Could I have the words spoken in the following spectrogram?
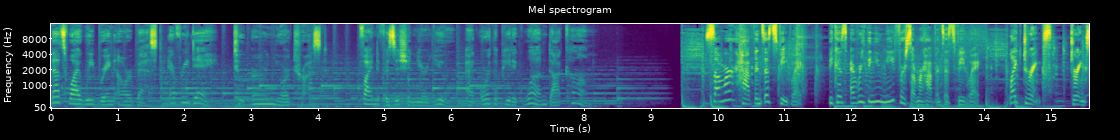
That's why we bring our best every day to earn your trust. Find a physician near you at orthopedic1.com. Summer happens at Speedway because everything you need for summer happens at Speedway. Like drinks, drinks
